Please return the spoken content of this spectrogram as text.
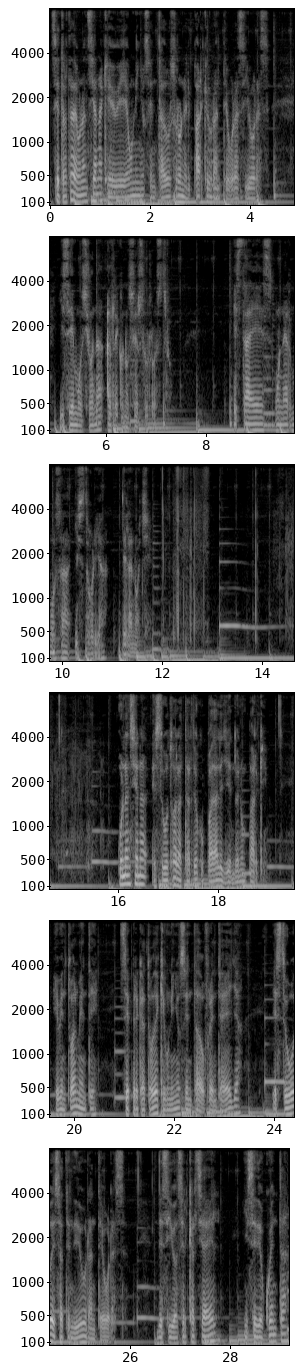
Se trata de una anciana que ve a un niño sentado solo en el parque durante horas y horas y se emociona al reconocer su rostro. Esta es una hermosa historia de la noche. Una anciana estuvo toda la tarde ocupada leyendo en un parque. Eventualmente, se percató de que un niño sentado frente a ella estuvo desatendido durante horas. Decidió acercarse a él y se dio cuenta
